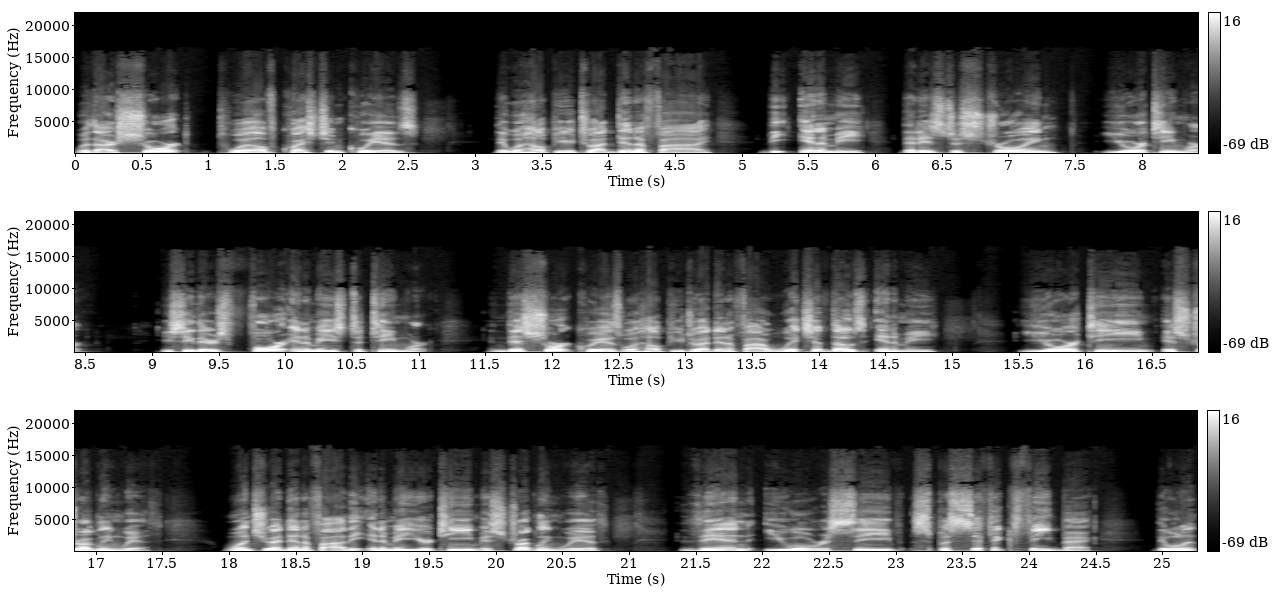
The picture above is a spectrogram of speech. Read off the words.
with our short 12 question quiz that will help you to identify the enemy that is destroying your teamwork. You see, there's four enemies to teamwork. And this short quiz will help you to identify which of those enemy your team is struggling with. Once you identify the enemy your team is struggling with, then you will receive specific feedback that will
